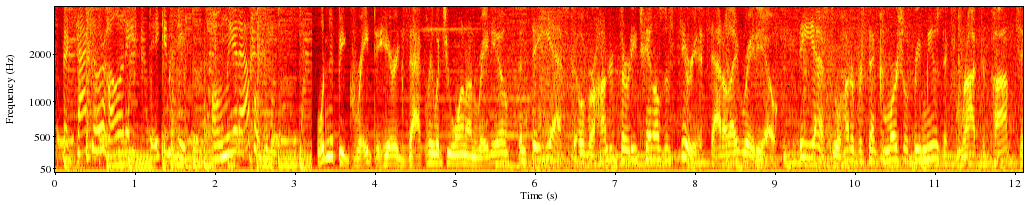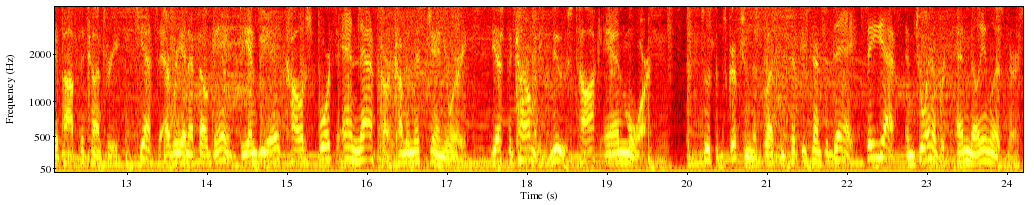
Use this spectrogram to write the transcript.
Spectacular holiday steak and seafood, only at Applebee's. Wouldn't it be great to hear exactly what you want on radio? Then say yes to over 130 channels of Sirius satellite radio. Say yes to 100% commercial-free music from rock to pop, hip-hop to country. Yes to every NFL game, the NBA, college sports, and NASCAR coming this January. Yes to comedy, news, talk, and more. To a subscription that's less than 50 cents a day. Say yes and join over 10 million listeners.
